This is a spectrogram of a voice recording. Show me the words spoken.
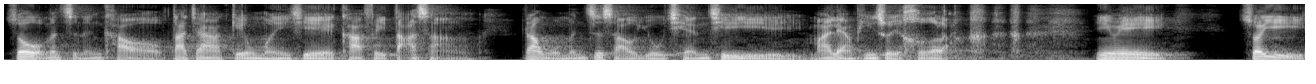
所以我们只能靠大家给我们一些咖啡打赏，让我们至少有钱去买两瓶水喝了。因为，所以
